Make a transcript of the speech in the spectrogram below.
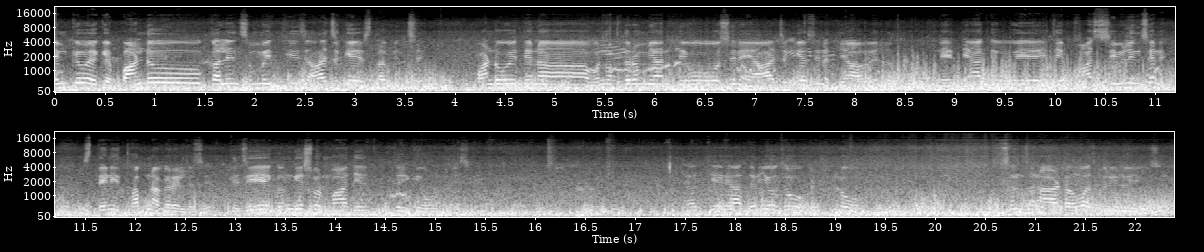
એમ કહેવાય કે પાંડવકાલીન સમયથી જ આ જગ્યાએ સ્થાપિત છે. પાંડવોએ તેના વનવાસ દરમિયાન તેઓ છે ને, આ જગ્યા છે ને, ત્યાં આવેલા. ને ત્યાં તેઓએ જે પાંચ શિવલિંગ છે ને, તેની સ્થાપના કરેલી છે, કે જે ગંગેશ્વર મહાદેવ તરીકે ઓળખે છે. અત્યારે આ દરિયો જો કેટલો સનસનાટ અવાજ કરી રહ્યો છે.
